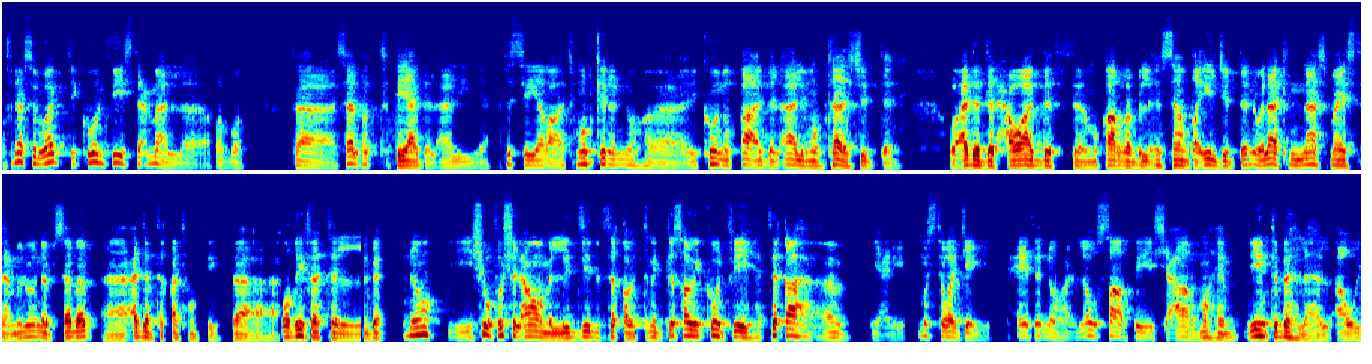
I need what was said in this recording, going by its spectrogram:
وفي نفس الوقت يكون في استعمال روبوت فسالفة القيادة الآلية في السيارات ممكن إنه يكون القائد الآلي ممتاز جدا. وعدد الحوادث مقارنة بالإنسان ضئيل جدا ولكن الناس ما يستعملونه بسبب آه، عدم ثقتهم فيه فوظيفة انه يشوف وش العوامل اللي تزيد الثقة وتنقصها ويكون فيه ثقة آه، يعني مستوى جيد بحيث إنه لو صار في اشعار مهم ينتبه له أو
